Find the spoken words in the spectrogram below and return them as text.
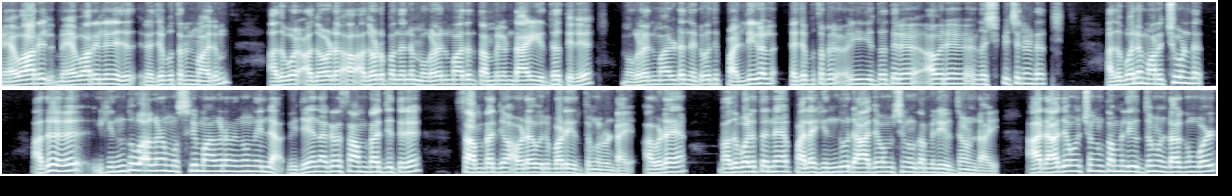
മേവാറിൽ മേവാറിലെ രജ രജപുത്രന്മാരും അതുപോ അതോട് അതോടൊപ്പം തന്നെ മുഗളന്മാരും തമ്മിലുണ്ടായ യുദ്ധത്തിൽ മുഗളന്മാരുടെ നിരവധി പള്ളികൾ രജപുത്ര ഈ യുദ്ധത്തിൽ അവർ നശിപ്പിച്ചിട്ടുണ്ട്. അതുപോലെ മറിച്ചുകൊണ്ട് അത് ഹിന്ദു ആകണം മുസ്ലിം ആകണം എന്നൊന്നുമില്ല വിജയനഗര സാമ്രാജ്യത്തിൽ സാമ്രാജ്യം അവിടെ ഒരുപാട് യുദ്ധങ്ങളുണ്ടായി. അവിടെ അതുപോലെ തന്നെ പല ഹിന്ദു രാജവംശങ്ങൾ തമ്മിൽ യുദ്ധമുണ്ടായി. ആ രാജവംശങ്ങൾ തമ്മിൽ യുദ്ധമുണ്ടാകുമ്പോൾ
